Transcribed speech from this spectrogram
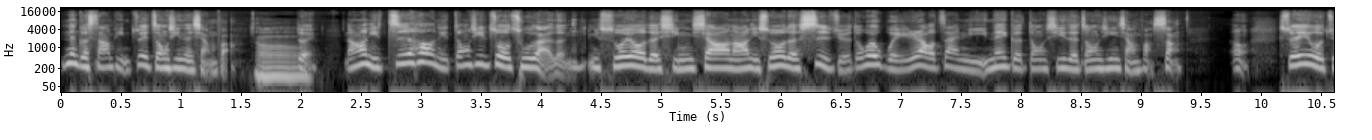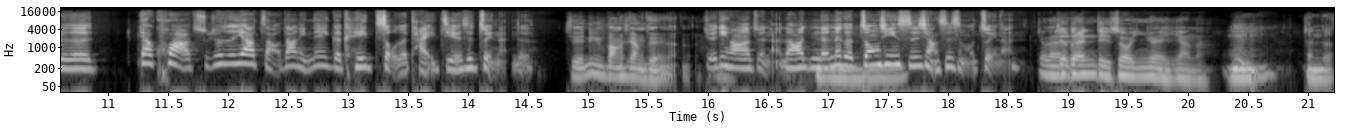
那个商品最中心的想法，哦，对。然后你之后你东西做出来了，你所有的行销，然后你所有的视觉都会围绕在你那个东西的中心想法上，嗯、呃，所以我觉得要跨出，就是要找到你那个可以走的台阶是最难的。决定方向最难，决定方向最难。然后你的那个中心思想是什么最难？嗯、就跟 Randy 做音乐一样的。嗯，真的。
